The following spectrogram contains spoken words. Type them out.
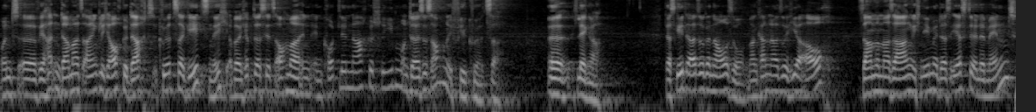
Und äh, wir hatten damals eigentlich auch gedacht, kürzer geht's nicht, aber ich habe das jetzt auch mal in, in Kotlin nachgeschrieben und da ist es auch nicht viel kürzer, äh, länger. Das geht also genauso. Man kann also hier auch, sagen wir mal sagen, ich nehme das erste Element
